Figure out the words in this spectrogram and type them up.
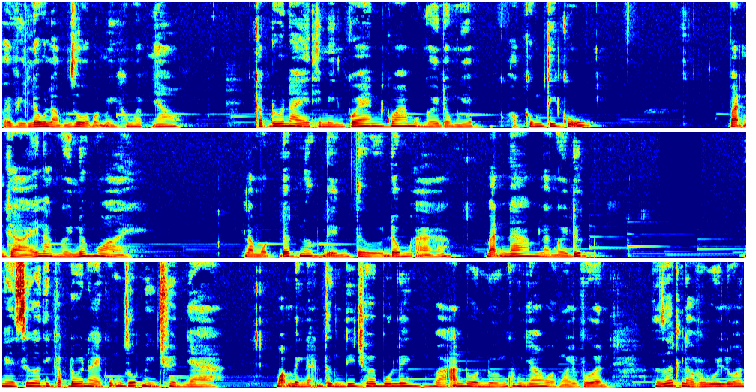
bởi vì lâu lắm rồi bọn mình không gặp nhau. Cặp đôi này thì mình quen qua một người đồng nghiệp ở công ty cũ. Bạn gái là người nước ngoài, là một đất nước đến từ Đông Á, bạn nam là người Đức. Ngày xưa thì cặp đôi này cũng giúp mình chuyển nhà. Bọn mình đã từng đi chơi bowling và ăn đồ nướng cùng nhau ở ngoài vườn. Rất là vui luôn.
